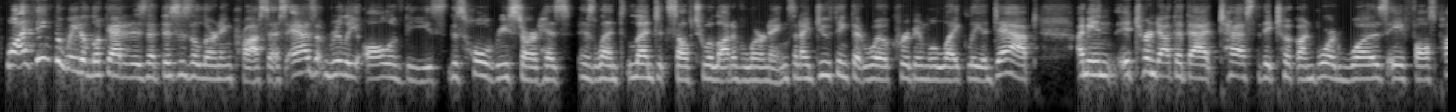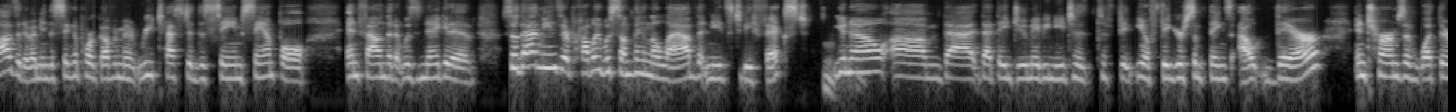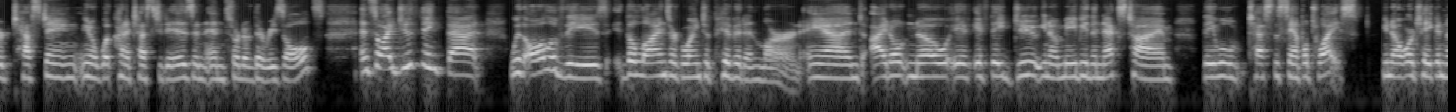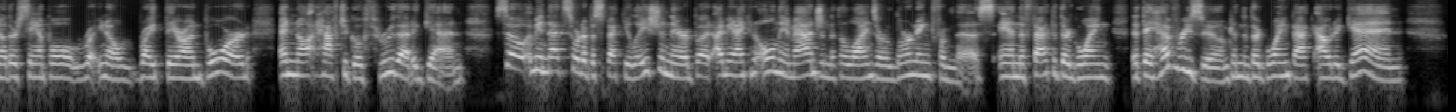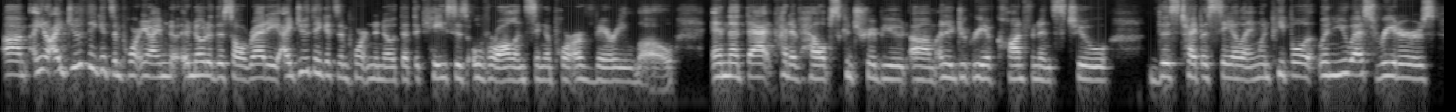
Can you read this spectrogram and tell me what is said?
Well, I think the way to look at it is that this is a learning process. As really all of these, this whole restart has has lent lent itself to a lot of learnings, and I do think that Royal Caribbean will likely adapt. I mean, it turned out that that test that they took on board was a false positive. I mean, the Singapore government retested the same sample and found that it was negative. So that means there probably was something in the lab that needs to be fixed. Mm-hmm. You know, um, that that they do maybe need to to fi- you know figure some things out there in terms of what they're testing. You know, what kind of test it is, and and sort of their results. And so I do think that with all of these, the lines are going to pivot and learn. And I don't know if if they do. You know, maybe the next time they will test the sample twice you know, or take another sample, you know, right there on board and not have to go through that again. So, I mean, that's sort of a speculation there, but I mean, I can only imagine that the lines are learning from this and the fact that they're going, that they have resumed and that they're going back out again. Um, you know, I do think it's important. You know, I noted this already. I do think it's important to note that the cases overall in Singapore are very low, and that that kind of helps contribute um, a degree of confidence to this type of sailing. When people, when U.S. readers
